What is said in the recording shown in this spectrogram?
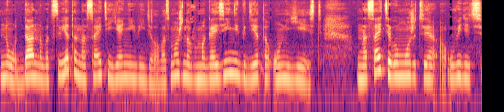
Но данного цвета на сайте я не видела. Возможно, в магазине где-то он есть. На сайте вы можете э, увидеть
